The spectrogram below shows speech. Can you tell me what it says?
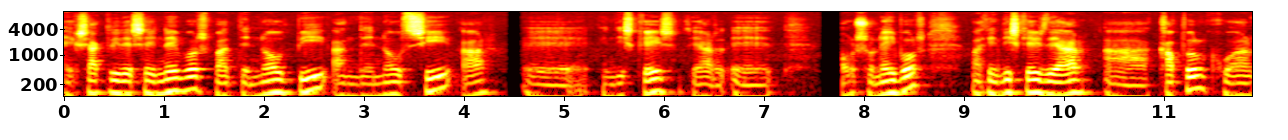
exactly the same neighbors, but the node B and the node C are, uh, in this case, they are uh, also neighbors, but in this case they are a couple who are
